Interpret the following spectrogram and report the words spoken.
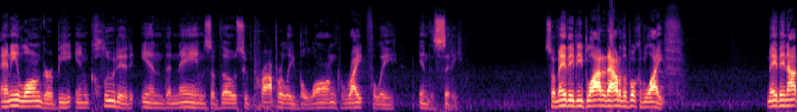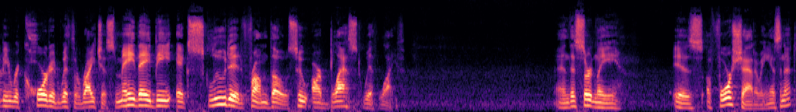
any longer be included in the names of those who properly belonged rightfully in the city. So may they be blotted out of the book of life. May they not be recorded with the righteous. May they be excluded from those who are blessed with life. And this certainly is a foreshadowing, isn't it?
